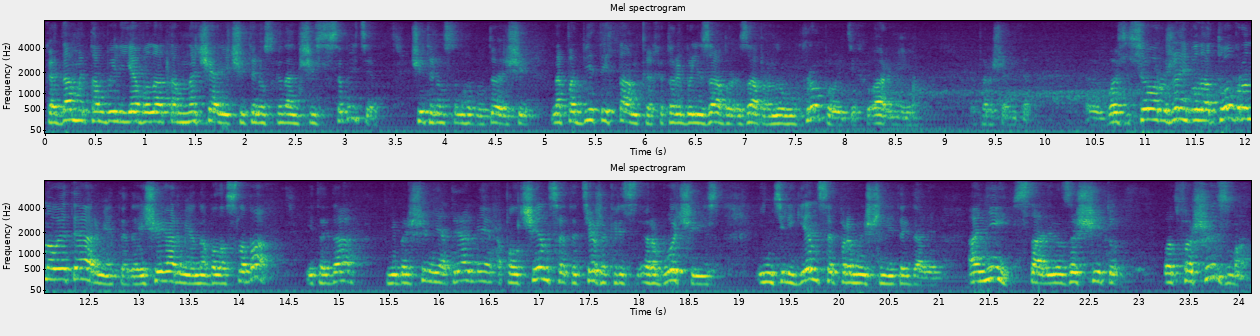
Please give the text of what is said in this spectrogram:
Когда мы там были, я была там в начале 14 когда начались события, в 14 году, товарищи, на подбитых танках, которые были забраны, забраны в Укропово, этих в армии Порошенко, э, все вооружение было отобрано в этой армии тогда, еще и армия, она была слаба, и тогда небольшими отрядами. Ополченцы – это те же рабочие, интеллигенция промышленная и так далее. Они стали на защиту от фашизма.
